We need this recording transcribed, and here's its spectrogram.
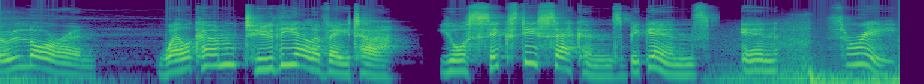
Hello, Lauren. Welcome to the elevator. Your 60 seconds begins in three,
